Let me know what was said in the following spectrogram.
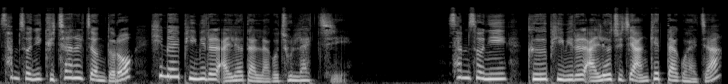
삼손이 귀찮을 정도로 힘의 비밀을 알려달라고 졸랐지. 삼손이 그 비밀을 알려주지 않겠다고 하자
